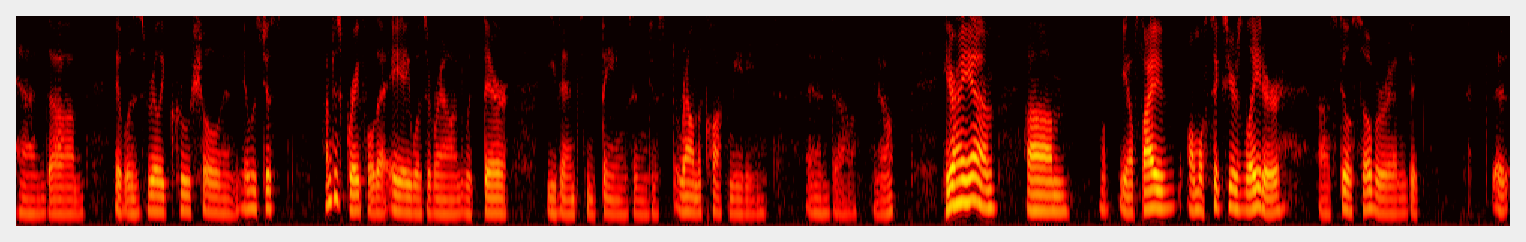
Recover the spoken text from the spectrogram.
And um, it was really crucial. And it was just, I'm just grateful that AA was around with their events and things and just around the clock meetings. And, uh, you know, here I am, um, you know, five, almost six years later, uh, still sober, and it's, it's it,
